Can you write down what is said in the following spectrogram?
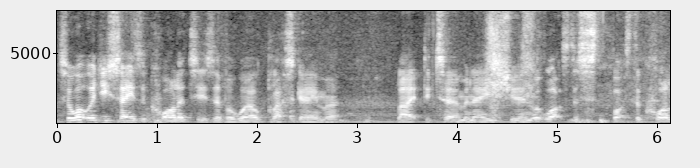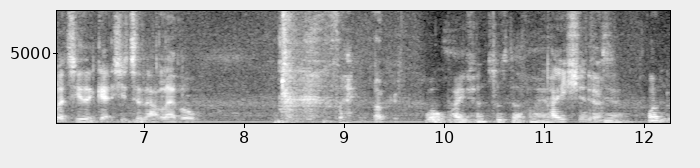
So, what would you say is the qualities of a world-class gamer? Like determination. What's the what's the quality that gets you to that level? Well, patience is definitely. Patience. Yeah. Once,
